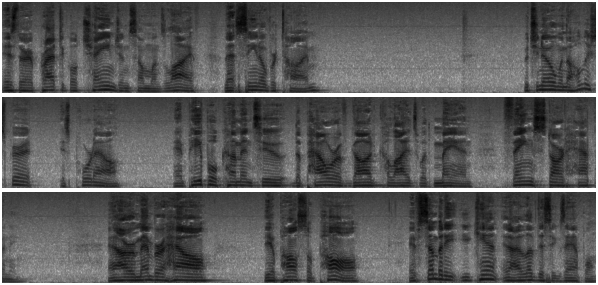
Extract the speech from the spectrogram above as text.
Is there a practical change in someone's life that's seen over time? But you know, when the Holy Spirit is poured out and people come into the power of God collides with man, things start happening. And I remember how the Apostle Paul, if somebody, you can't, and I love this example,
